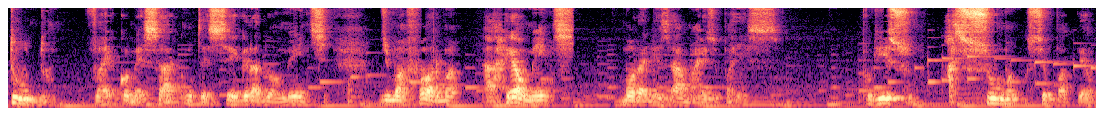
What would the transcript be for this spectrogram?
tudo vai começar a acontecer gradualmente de uma forma a realmente moralizar mais o país. Por isso, assuma o seu papel.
